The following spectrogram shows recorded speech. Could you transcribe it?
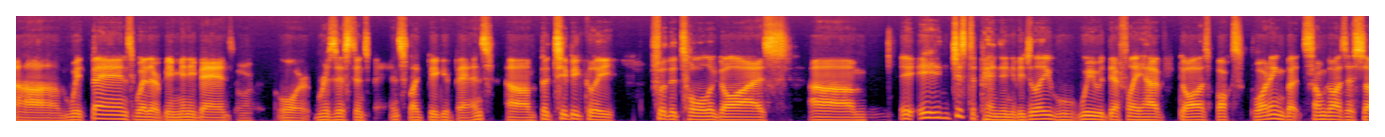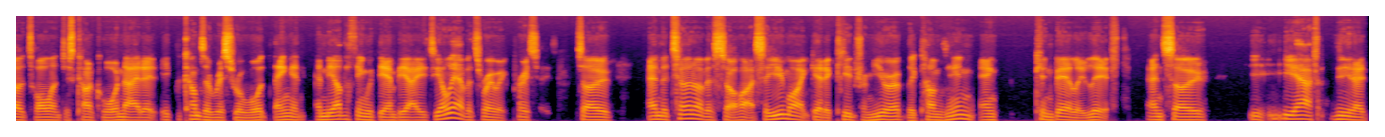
um, with bands, whether it be mini bands or, or resistance bands, like bigger bands. Um, but typically for the taller guys, um, it, it, just depends individually. We would definitely have guys box squatting, but some guys are so tall and just can't coordinate it. It becomes a risk reward thing. And, and the other thing with the NBA is you only have a three week preseason. So, and the turnover is so high. So you might get a kid from Europe that comes in and can barely lift. And so you, you have, you know,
